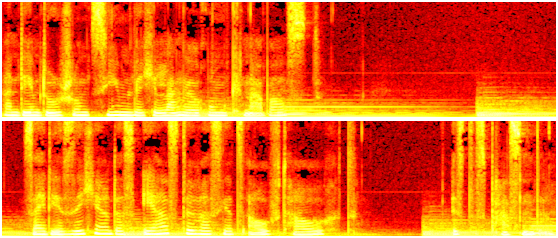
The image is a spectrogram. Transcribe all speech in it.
an dem du schon ziemlich lange rumknabberst. Sei dir sicher, das Erste, was jetzt auftaucht, ist das Passende.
